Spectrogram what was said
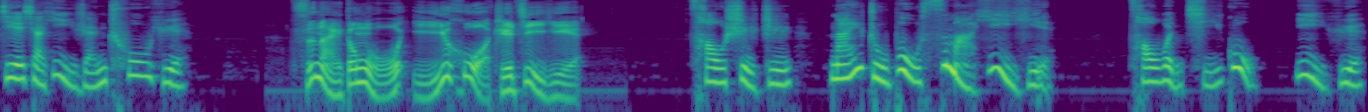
阶下一人出曰：“此乃东吴疑惑之计也。”操视之，乃主簿司马懿也。操问其故，懿曰：“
